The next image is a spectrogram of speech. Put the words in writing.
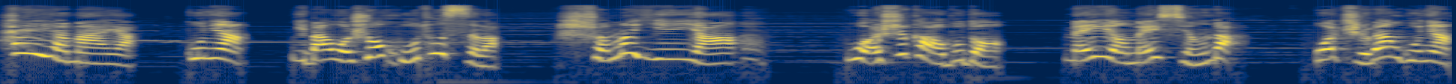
嘿呀妈呀，姑娘，你把我说糊涂死了。什么阴阳，我是搞不懂，没影没形的。我只问姑娘，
